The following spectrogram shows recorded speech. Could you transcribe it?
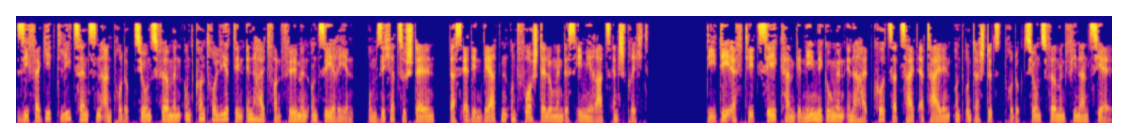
Sie vergibt Lizenzen an Produktionsfirmen und kontrolliert den Inhalt von Filmen und Serien, um sicherzustellen, dass er den Werten und Vorstellungen des Emirats entspricht. Die DFTC kann Genehmigungen innerhalb kurzer Zeit erteilen und unterstützt Produktionsfirmen finanziell.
